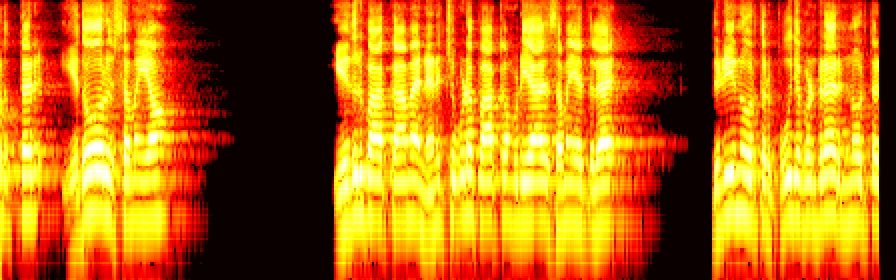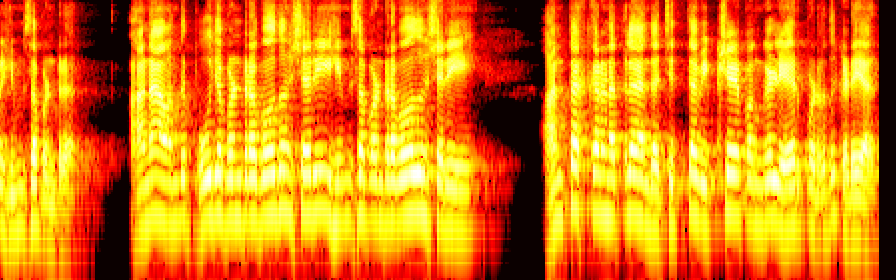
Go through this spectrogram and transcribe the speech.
ஒருத்தர் ஏதோ ஒரு சமயம் எதிர்பார்க்காம நினச்சி கூட பார்க்க முடியாத சமயத்தில் திடீர்னு ஒருத்தர் பூஜை பண்ணுறார் இன்னொருத்தர் ஹிம்சை பண்ணுறார் ஆனால் வந்து பூஜை பண்ணுற போதும் சரி ஹிம்சை பண்ணுற போதும் சரி அந்த கரணத்தில் அந்த சித்த விக்ஷேபங்கள் ஏற்படுறது கிடையாது.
